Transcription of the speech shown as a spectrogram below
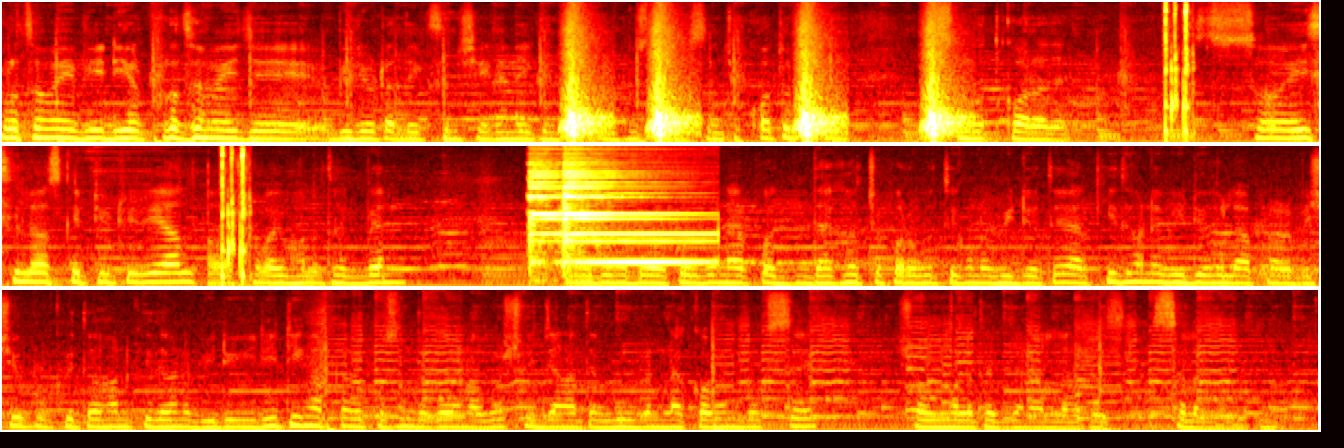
প্রথমে ভিডিওর প্রথমেই যে ভিডিওটা দেখছেন সেখানে কিন্তু বুঝতে পারছেন যে কতটুকু স্মুথ করা যায়। সো এই ছিল আজকে টিউটোরিয়াল সবাই ভালো থাকবেন। দেখা হচ্ছে পরবর্তী কোনো ভিডিওতে আর কী ধরনের ভিডিও হলে আপনারা বেশি উপকৃত হন, কী ধরনের ভিডিও এডিটিং আপনারা পছন্দ করেন, অবশ্যই জানাতে ভুলবেন না কমেন্ট বক্সে। সবাই ভালো থাকবেন, আল্লাহ হাফেজ। আসসালামু আলাইকুম।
